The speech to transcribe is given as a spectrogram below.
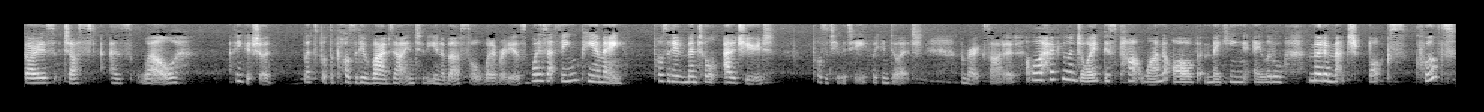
goes just as well. I think it should. Let's put the positive vibes out into the universe or whatever it is. What is that thing? PMA. Positive mental attitude. Positivity. We can do it. I'm very excited. Well, I hope you enjoyed this part one of making a little Moda matchbox quilt.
